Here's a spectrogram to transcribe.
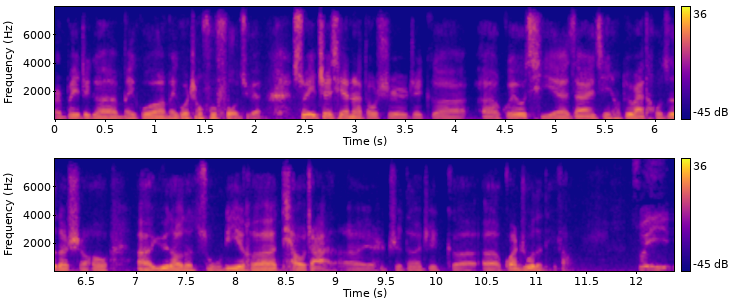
而被这个美国美国政府否决，所以这些呢都是这个呃国有企业在进行对外投资的时候呃遇到的阻力和挑战，呃也是值得这个呃关注的地方。所以，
